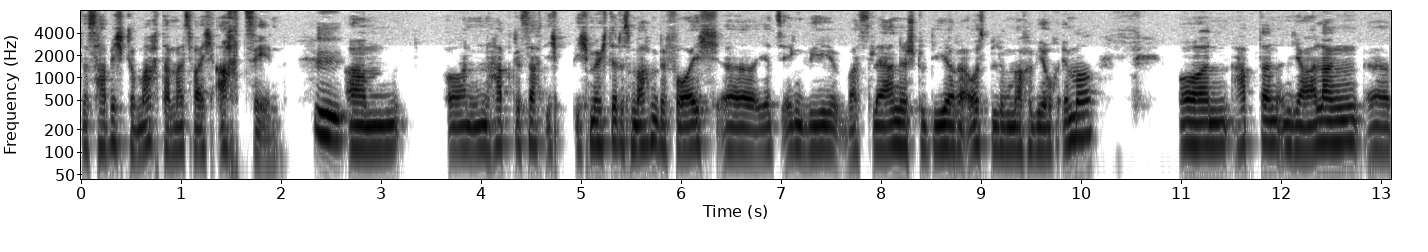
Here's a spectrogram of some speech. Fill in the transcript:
Das habe ich gemacht. Damals war ich 18 Hm. ähm, und habe gesagt, ich, ich möchte das machen, bevor ich äh, jetzt irgendwie was lerne, studiere, Ausbildung mache, wie auch immer. Und habe dann ein Jahr lang äh,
